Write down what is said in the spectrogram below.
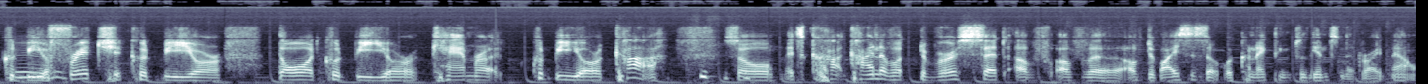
Could be your mm. fridge, it could be your door, it could be your camera, it could be your car. so it's ki kind of a diverse set of of, uh, of devices that we're connecting to the internet right now.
